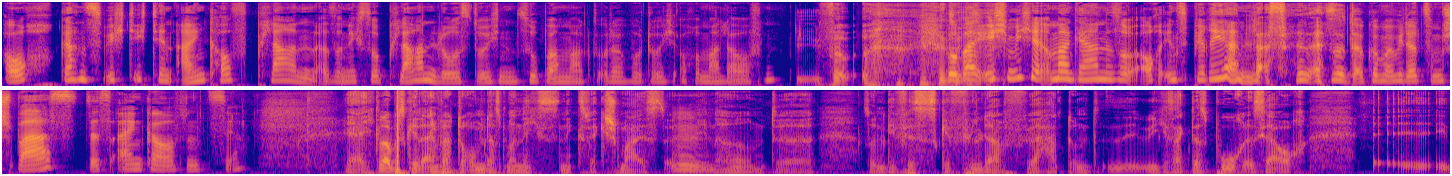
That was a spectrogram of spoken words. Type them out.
auch ganz wichtig, den Einkauf planen. Also nicht so planlos durch einen Supermarkt oder wodurch auch immer laufen. Wobei ich mich ja immer gerne so auch inspirieren lasse. Also da kommen wir wieder zum Spaß des Einkaufens, ja. Ja, ich glaube, es geht einfach darum, dass man nichts nichts wegschmeißt irgendwie, mm. ne? Und äh, so ein gewisses Gefühl dafür hat. Und wie gesagt, das Buch ist ja auch, äh,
